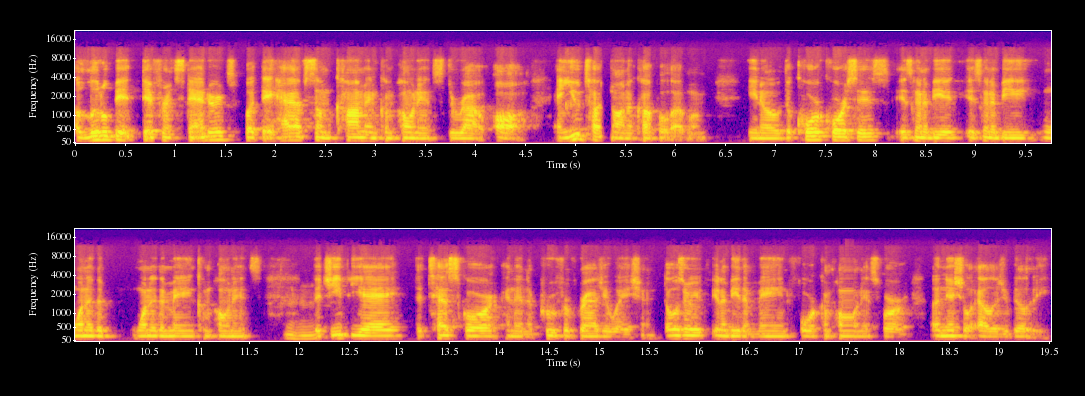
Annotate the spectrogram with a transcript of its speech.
a little bit different standards, but they have some common components throughout all. And you touched on a couple of them. You know, the core courses is going to be is going to be one of the one of the main components. Mm-hmm. The GPA, the test score, and then the proof of graduation. Those are going to be the main four components for initial eligibility.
